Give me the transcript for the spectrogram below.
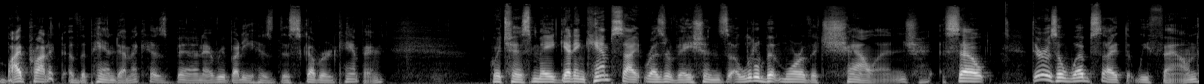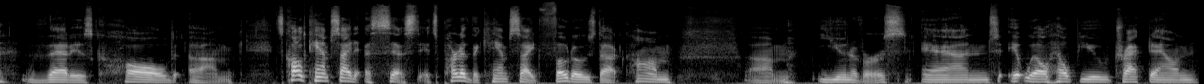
byproduct of the pandemic has been everybody has discovered camping, which has made getting campsite reservations a little bit more of a challenge. So, there is a website that we found that is called um, it's called Campsite Assist. It's part of the campsitephotos.com um, universe, and it will help you track down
